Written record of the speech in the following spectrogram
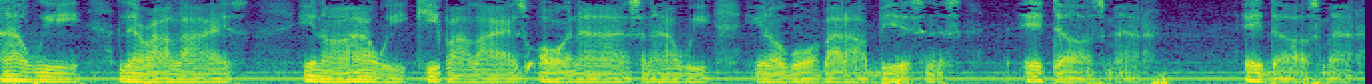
how we live our lives, you know, how we keep our lives organized and how we, you know, go about our business, it does matter. It does matter.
